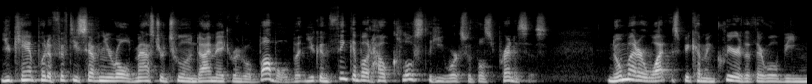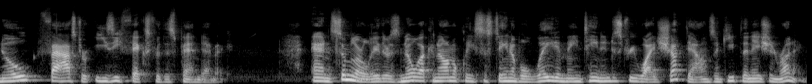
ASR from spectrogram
You can't put a 57 year old master tool and die maker into a bubble, but you can think about how closely he works with those apprentices. No matter what, it's becoming clear that there will be no fast or easy fix for this pandemic. And similarly, there's no economically sustainable way to maintain industry wide shutdowns and keep the nation running.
